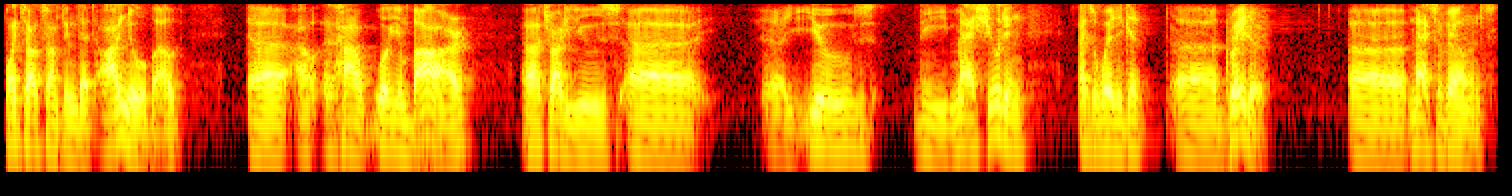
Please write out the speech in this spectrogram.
points out something that I knew about how William Barr try to use use the mass shooting as a way to get greater mass surveillance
